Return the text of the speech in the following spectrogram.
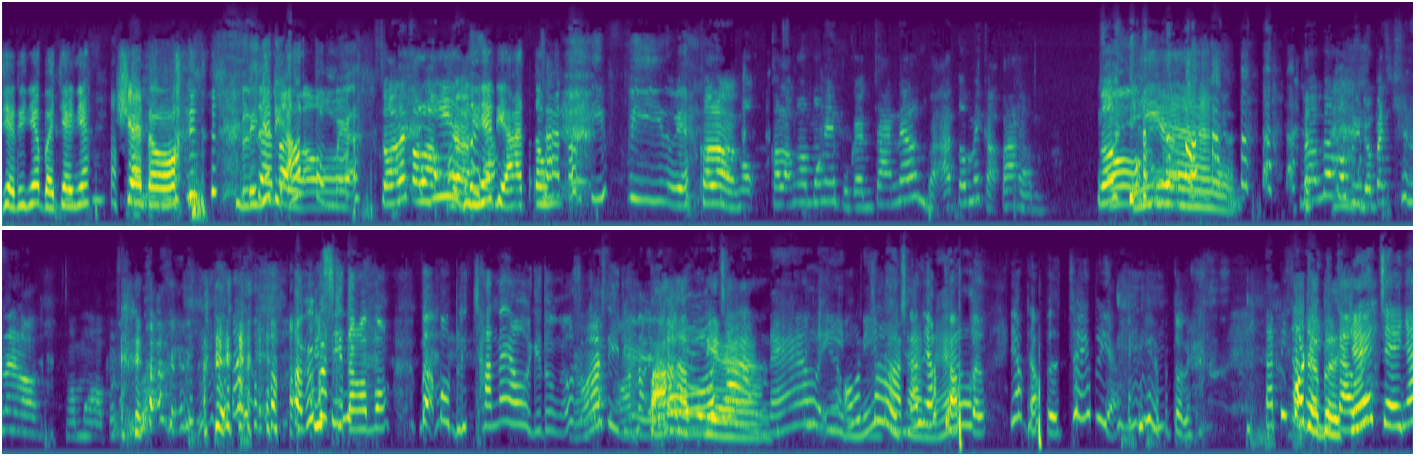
jadinya bacanya Chanel. Belinya di Atom ya. Soalnya kalau Iya belinya di Atom. Channel TV itu ya. kalau kalau ngomongnya bukan channel, Mbak Atome gak paham. Oh, Iya. Mbak Mbak mau beli dompet Chanel. Ngomong apa sih, Mbak? Tapi pas kita ngomong, Mbak mau beli Chanel gitu, nggak usah ngerti dia. Paham oh, dia. Chanel Oh, ini loh Chanel. yang double, yang double C itu ya. Iya betul ya. Tapi Kok kalau double di? KWC-nya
